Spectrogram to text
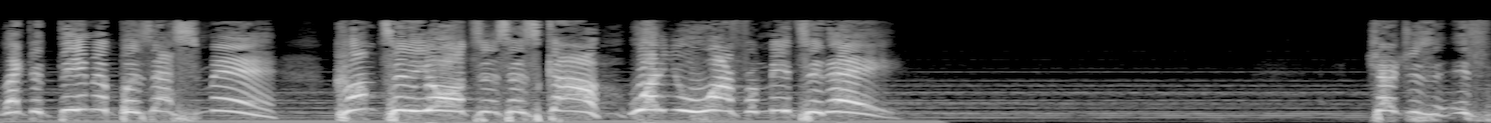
like the demon possessed man, come to the altar and says, God, what do you want from me today? Churches, it's,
